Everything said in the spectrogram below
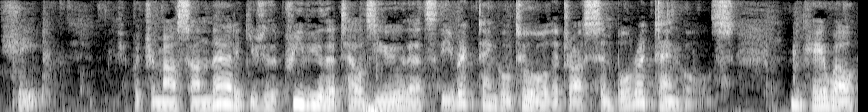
shape. If you put your mouse on that, it gives you the preview that tells you that's the rectangle tool that draws simple rectangles. Okay, well,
